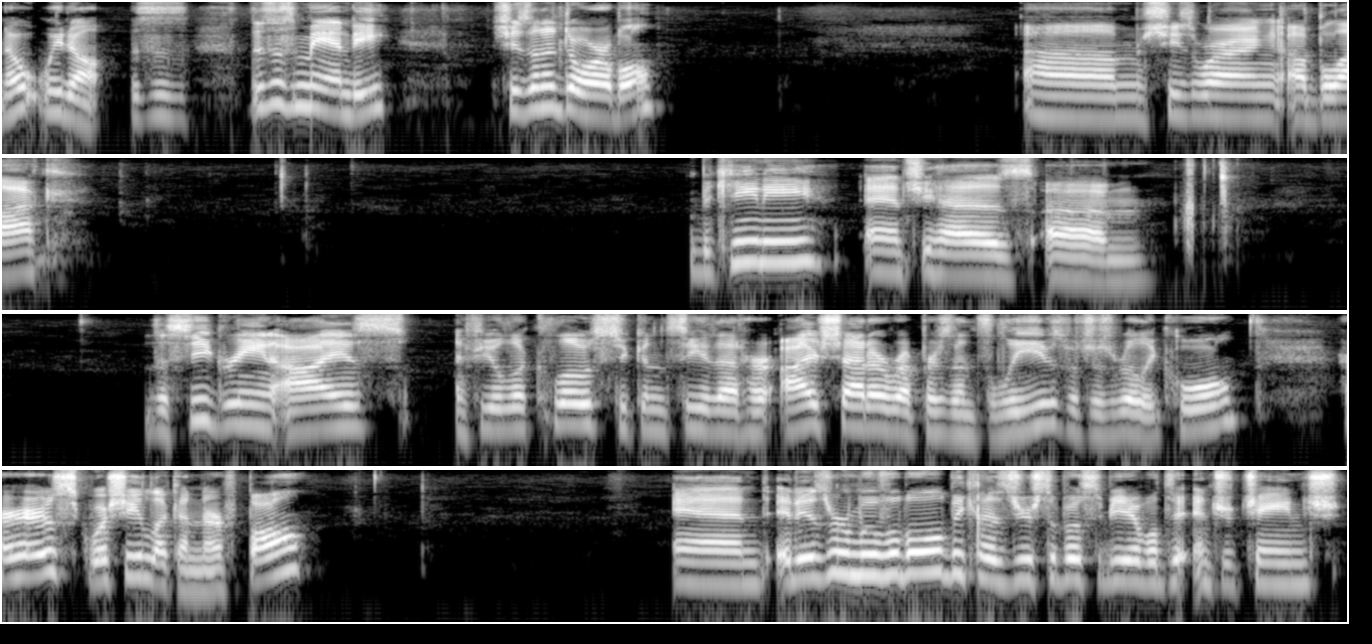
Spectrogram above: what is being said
Nope, we don't. This is this is Mandy. She's an adorable. Um, she's wearing a black bikini, and she has um, the sea green eyes if you look close, you can see that her eyeshadow represents leaves, which is really cool. Her hair is squishy like a Nerf ball. And it is removable because you're supposed to be able to interchange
